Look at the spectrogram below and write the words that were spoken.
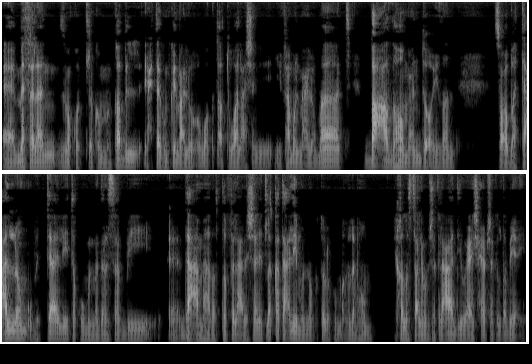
آه، مثلا زي ما قلت لكم من قبل يحتاجوا يمكن وقت أطول عشان يفهموا المعلومات. بعضهم عنده أيضا صعوبات تعلم وبالتالي تقوم المدرسة بدعم هذا الطفل علشان يتلقى تعليمه. إنه قلت لكم أغلبهم يخلص تعليمه بشكل عادي ويعيش حياه بشكل طبيعي.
